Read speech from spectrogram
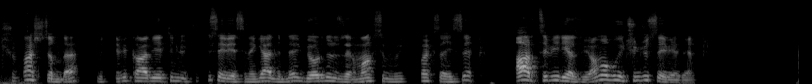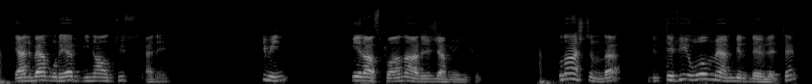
şunu açtığımda müttefik kabiliyetinin 3. seviyesine geldiğimde gördüğünüz üzere maksimum ittifak sayısı artı 1 yazıyor ama bu 3. seviyede. Yani ben buraya 1600 yani 2000 miras puanı harcayacağım en kötü. Bunu açtığımda müttefiği olmayan bir devlete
